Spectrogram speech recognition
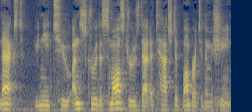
Next, you need to unscrew the small screws that attach the bumper to the machine.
